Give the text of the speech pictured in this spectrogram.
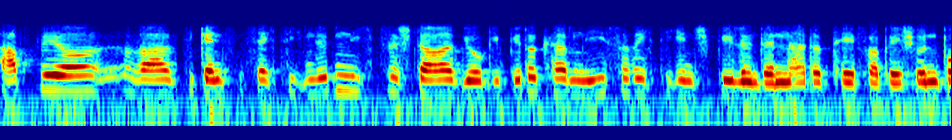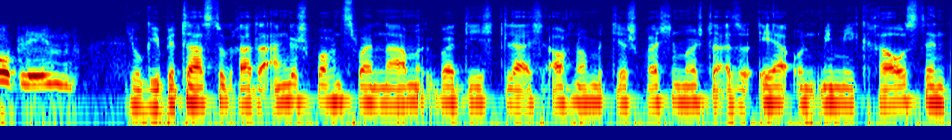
Abwehr war die ganzen 60 Minuten nicht so stark. Yogi Bitter kam nie so richtig ins Spiel und dann hat der TVB schon ein Problem. Yogi Bitter hast du gerade angesprochen, zwei Namen, über die ich gleich auch noch mit dir sprechen möchte. Also er und Mimi Kraus, denn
